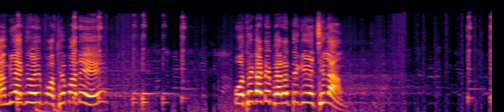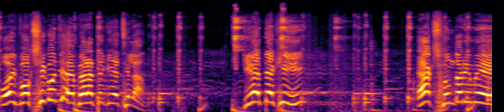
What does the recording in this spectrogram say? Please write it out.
আমি একদিন ওই পথে পারে পথে কাটে বেড়াতে গিয়েছিলাম। ওই বক্সিগঞ্জে বেড়াতে গিয়েছিলাম। গিয়ে দেখি এক সুন্দরী মেয়ে,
